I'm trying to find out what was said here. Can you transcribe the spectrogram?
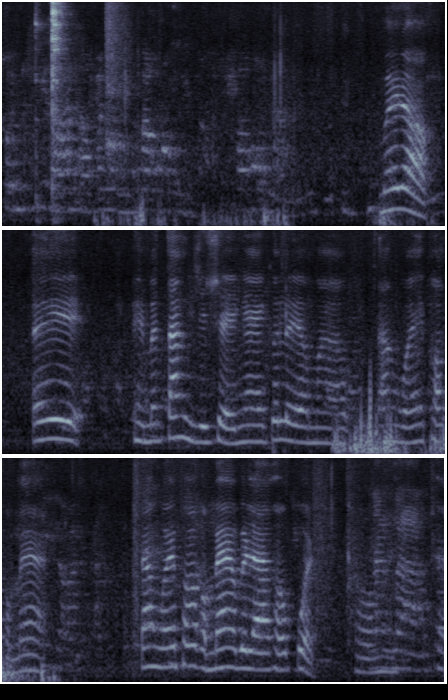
คนที่ร้านเอาพัดลมเข้าห้องเข้าห้องน้ำไม่หรอก เอ้ยเห็นมันตั้งอยู่เฉยๆไงก็เลยเอามาตั้งไว้ให้พ่อกับแม่ ตั้งไว้ให้พ่อกับแม่เวลาเขาปวดท้องนานๆใช่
